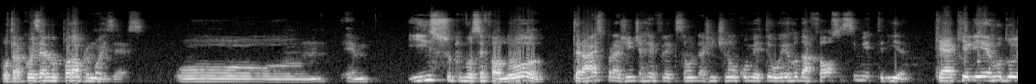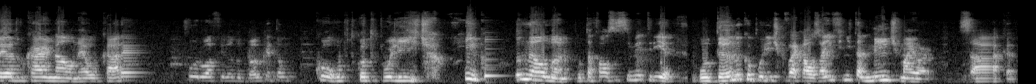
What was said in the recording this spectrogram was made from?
Outra coisa era o próprio Moisés. O, é, isso que você falou traz para a gente a reflexão da gente não cometer o erro da falsa simetria, que é aquele erro do Leandro Carnal, né? O cara furou a fila do banco é tão corrupto quanto político. não, mano, puta falsa simetria. O dano que o político vai causar é infinitamente maior, saca?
